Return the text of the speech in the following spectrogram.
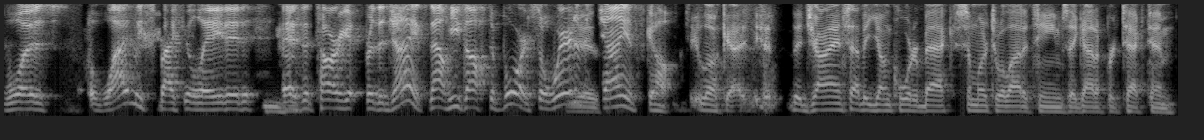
was widely speculated mm-hmm. as a target for the Giants. Now he's off the board. So where do the Giants go? Look, uh, the Giants have a young quarterback similar to a lot of teams. They got to protect him.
